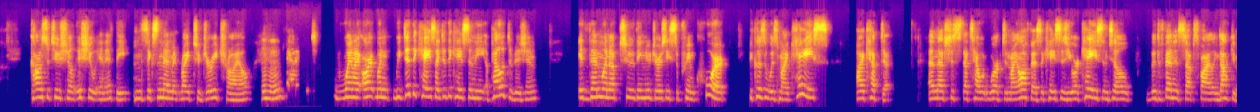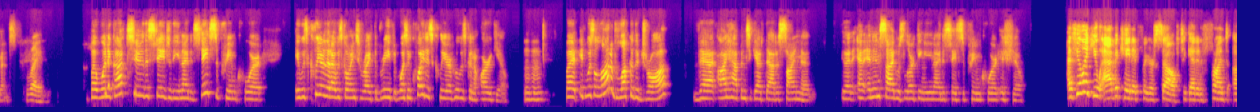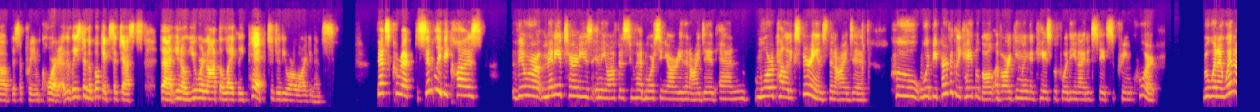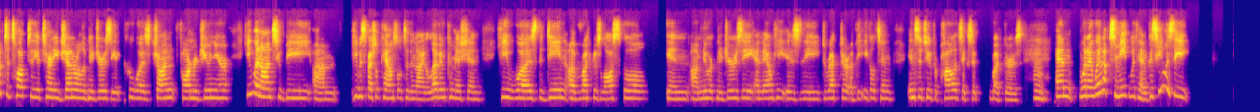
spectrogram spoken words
constitutional issue in it the Sixth Amendment right to jury trial. Mm-hmm when I art when we did the case, I did the case in the appellate division. It then went up to the New Jersey Supreme Court because it was my case. I kept it, and that's just that's how it worked in my office. A case is your case until the defendant stops filing documents. Right. But when it got to the stage of the United States Supreme Court, it was clear that I was going to write the brief. It wasn't quite as clear who was going to argue. Mm-hmm. But it was a lot of luck of the draw that I happened to get that assignment. That and, and inside was lurking a United States Supreme Court issue. I feel like you advocated for yourself to get in front of the Supreme Court. At least in the book, it suggests that you know you were not the likely pick to do the oral arguments. That's correct. Simply because there were many attorneys in the office who had more seniority than I did and more appellate experience than I did, who would be perfectly capable of arguing a case before the United States Supreme Court. But when I went up to talk to the Attorney General of New Jersey, who was John Farmer Jr., he went on to be, um, he was special counsel to the 9 11 Commission. He was the dean of Rutgers Law School in um, Newark, New Jersey, and now he is the director of the Eagleton Institute for Politics at Rutgers. Mm. And when I went up to meet with him, because he was the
